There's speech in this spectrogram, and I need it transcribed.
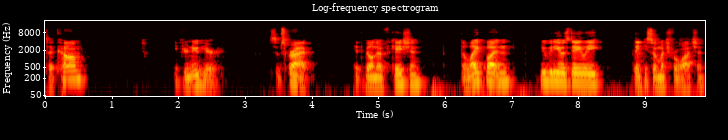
to come. If you're new here, subscribe, hit the bell notification, the like button, new videos daily. Thank you so much for watching.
